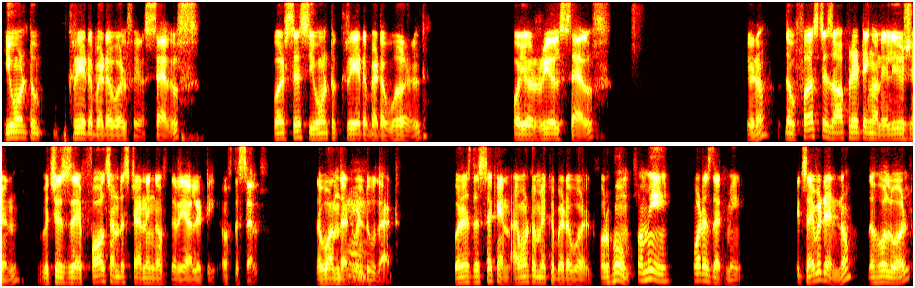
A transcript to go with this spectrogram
You want to create a better world for yourself versus you want to create a better world for your real self you know the first is operating on illusion which is a false understanding of the reality of the self the one that mm. will hmm. do that. Whereas the second i want to make a better world. For whom? For me. What does that mean? It's evident no? The whole world?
